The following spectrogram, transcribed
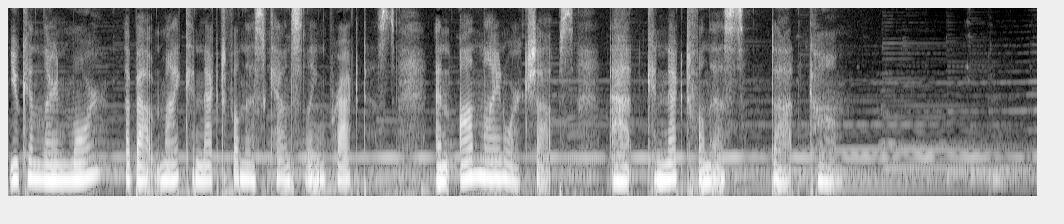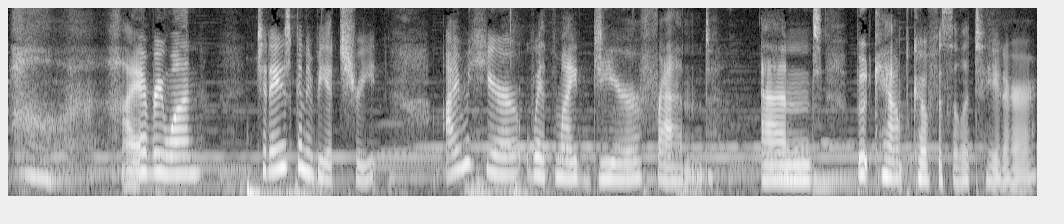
You can learn more about my Connectfulness counseling practice and online workshops at connectfulness.com. Hi, everyone. Today's going to be a treat. I'm here with my dear friend and bootcamp co facilitator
